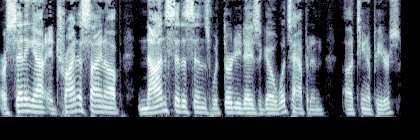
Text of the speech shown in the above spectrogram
are sending out and trying to sign up non citizens with 30 days ago. What's happening, uh, Tina Peters?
